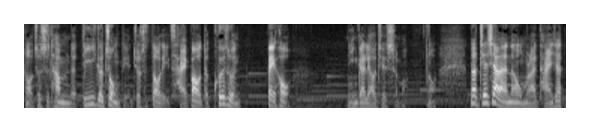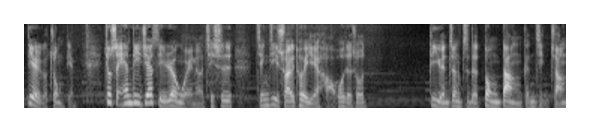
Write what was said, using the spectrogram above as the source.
哦。这是他们的第一个重点，就是到底财报的亏损背后你应该了解什么哦。那接下来呢，我们来谈一下第二个重点，就是 Andy Jesse 认为呢，其实经济衰退也好，或者说地缘政治的动荡跟紧张，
